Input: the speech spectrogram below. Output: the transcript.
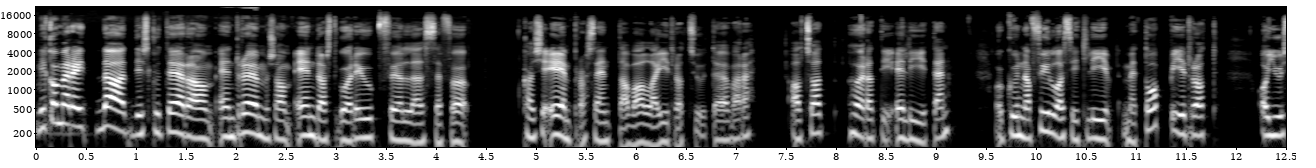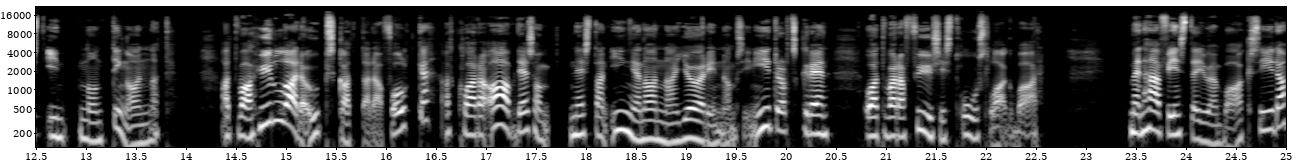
Vi kommer idag att diskutera om en dröm som endast går i uppfyllelse för kanske en procent av alla idrottsutövare. Alltså att höra till eliten och kunna fylla sitt liv med toppidrott och just inte någonting annat. Att vara hyllad och uppskattad av folket, att klara av det som nästan ingen annan gör inom sin idrottsgren och att vara fysiskt oslagbar. Men här finns det ju en baksida.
